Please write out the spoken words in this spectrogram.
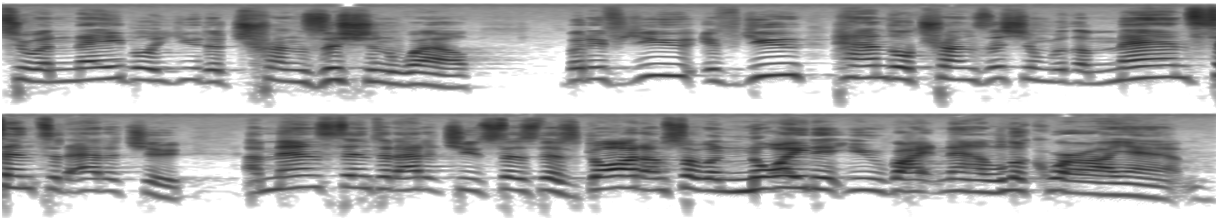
to enable you to transition well. But if you if you handle transition with a man-centered attitude, a man-centered attitude says this, God, I'm so annoyed at you right now. Look where I am.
